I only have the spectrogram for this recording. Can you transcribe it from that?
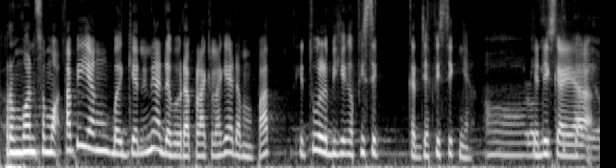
Perempuan semua, tapi yang bagian ini ada beberapa laki-laki ada empat, itu lebih ke fisik kerja fisiknya. Oh, Jadi kayak ya,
